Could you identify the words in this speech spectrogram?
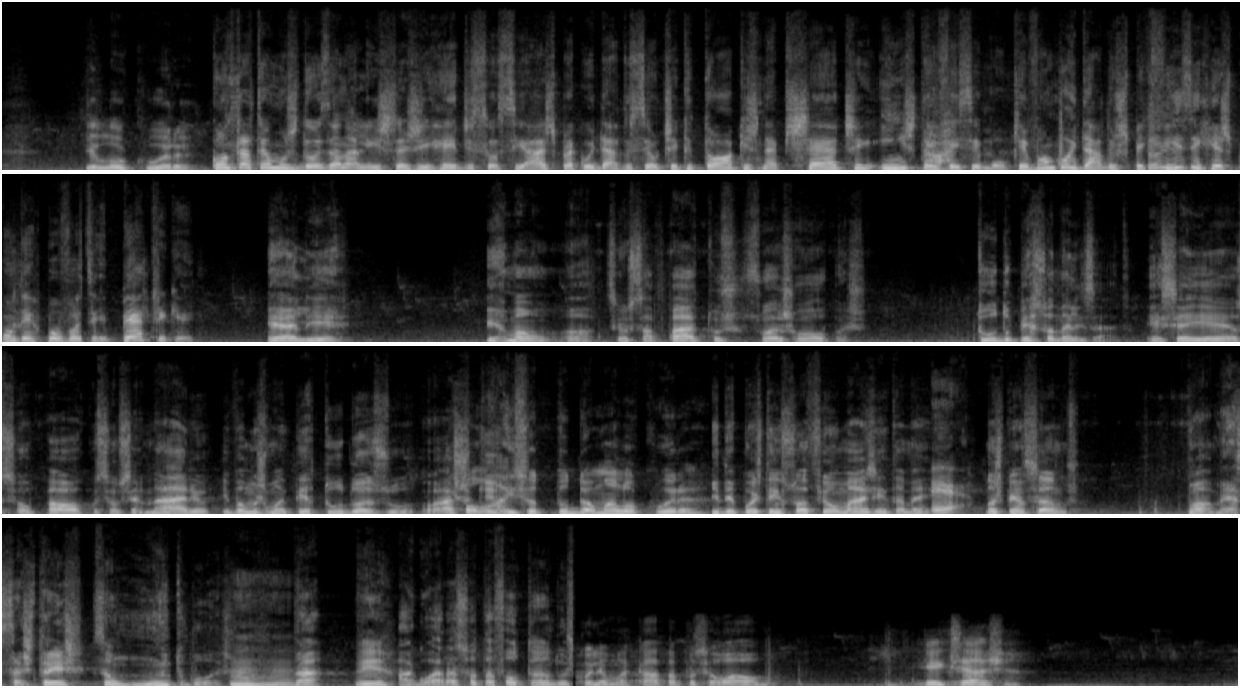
Que loucura. Contratamos dois analistas de redes sociais para cuidar do seu TikTok, Snapchat, Insta e Facebook. Vão cuidar dos perfis e responder por você. Patrick, É ali. Irmão, ó, seus sapatos, suas roupas. Tudo personalizado. Esse aí é o seu palco, o seu cenário e vamos manter tudo azul. Eu acho Porra, que. isso tudo é uma loucura. E depois tem sua filmagem também. É. Nós pensamos. Ó, mas essas três são muito boas, tá? Vi. Agora só tá faltando escolher uma capa pro seu álbum. O que, que você acha?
